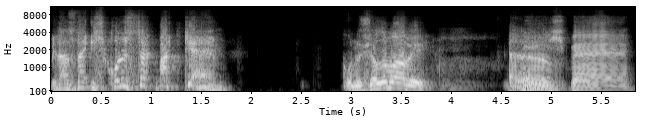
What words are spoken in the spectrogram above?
Biraz da iş konuşsak bakkem. Konuşalım abi. Ne iş be?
